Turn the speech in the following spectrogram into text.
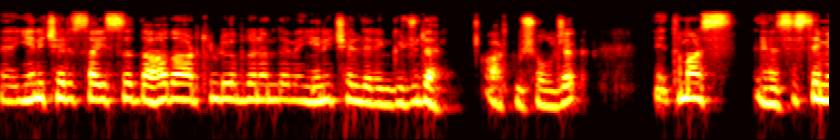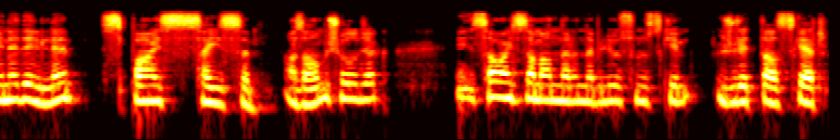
E, Yeniçeri sayısı daha da artırılıyor bu dönemde ve Yeniçerilerin gücü de artmış olacak. E, tımar sistemi nedeniyle spy sayısı azalmış olacak. Savaş zamanlarında biliyorsunuz ki ücretli asker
